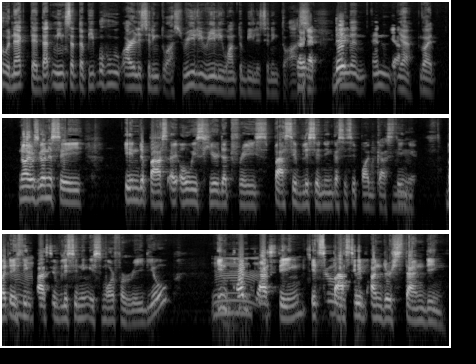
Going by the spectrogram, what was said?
connected. That means that the people who are listening to us really, really want to be listening to us. Correct. There- And, then, and Yeah. yeah, go ahead. No, I was gonna say, in the past, I always hear that phrase, passive listening kasi si podcasting eh. But I think passive listening is more for radio. In Mm, podcasting, it's True. passive understanding.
